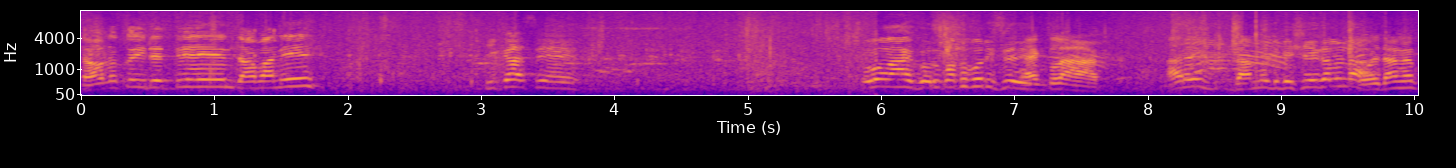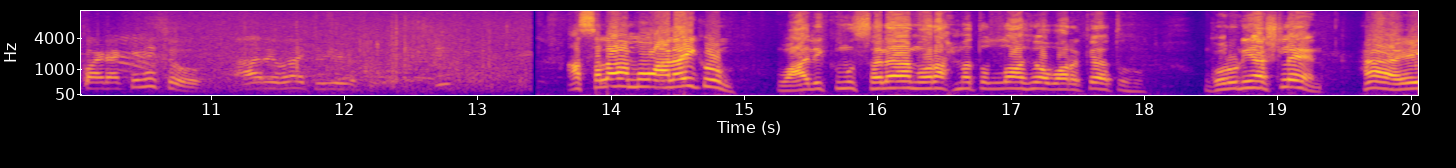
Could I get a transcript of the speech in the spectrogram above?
তাহলে তো ঈদের দিন যাবানি ঠিক আছে। ও ভাই গরু কত করিছে এক লাখ। আরে দাম বেশি হয়ে গেল না? ওই দামে কয়টা কিনিছো? আরে ভাই তুই আসসালামু আলাইকুম। ওয়ালাইকুম আসসালাম ও রহমতুল্লাহ বরকাতুহ গরু নিয়ে আসলেন? হ্যাঁ এই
